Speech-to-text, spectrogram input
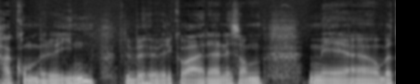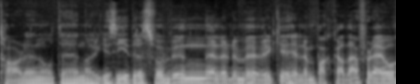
her kommer du inn. Du behøver ikke å være liksom med og betale noe til Norges idrettsforbund, eller du behøver ikke hele den pakka der. For det er jo,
